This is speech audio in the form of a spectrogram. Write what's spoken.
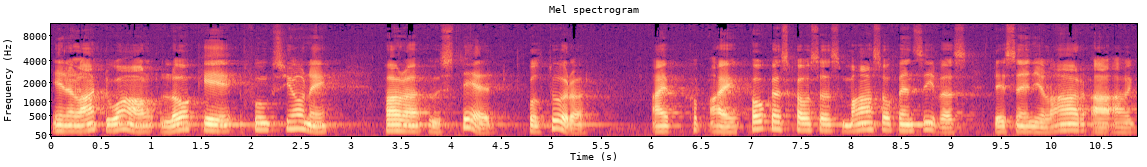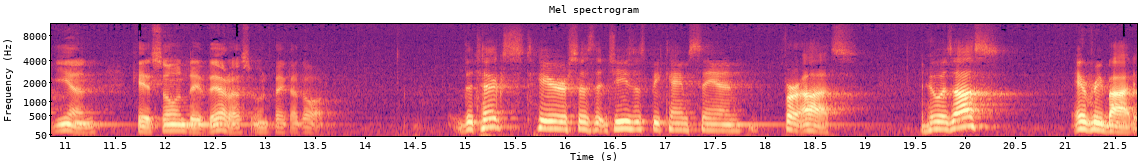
En el actual, lo que funcione para usted, cultura, hay, hay pocas cosas más ofensivas de señalar a alguien que son de veras un pecador. The text here says that Jesus became sin for us. And who is us? Everybody.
